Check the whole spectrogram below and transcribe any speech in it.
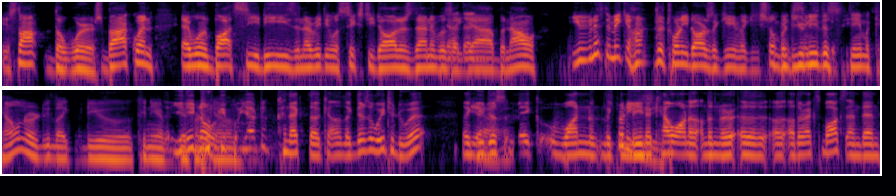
it's not the worst. Back when everyone bought CDs and everything was $60, then it was Yeah, like, then- yeah, but now even if they make it $120 a game, like you still But do you need the 60 same account, or do like do you can you have You need different two people. You have to connect the account. Like there's a way to do it. Like you just make one like the main easy. account on, on the uh, uh, other Xbox, and then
